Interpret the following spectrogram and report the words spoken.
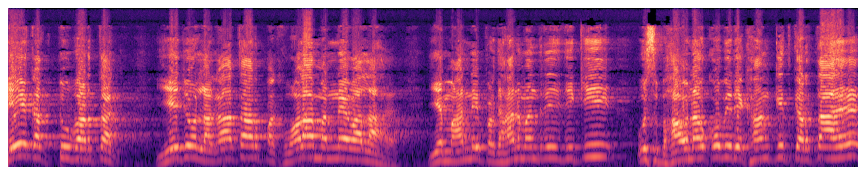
एक अक्टूबर तक, ये जो लगातार पखवाड़ा मनने वाला है ये माननीय प्रधानमंत्री जी की उस भावना को भी रेखांकित करता है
